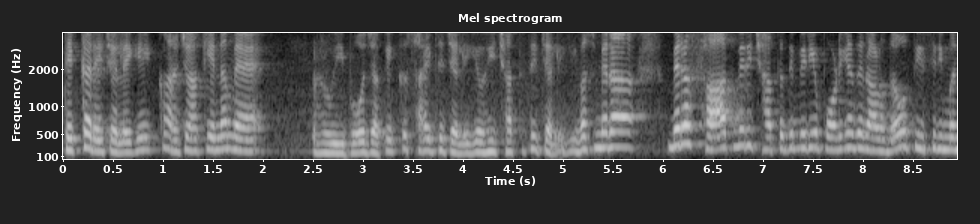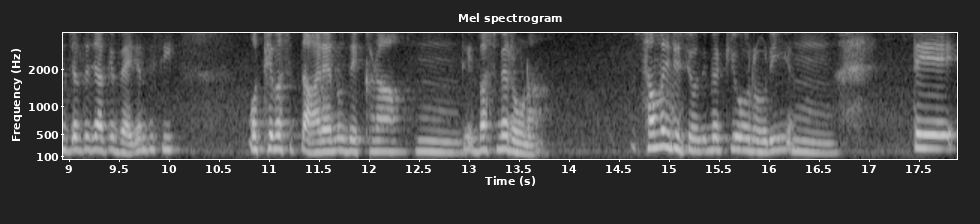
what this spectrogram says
ਤੇ ਘਰੇ ਚਲੇ ਗਏ। ਘਰ ਜਾ ਕੇ ਨਾ ਮੈਂ ਰੋਈ ਬਹੁਤ ਜਾ ਕੇ ਇੱਕ ਸਾਈਡ ਤੇ ਚਲੀ ਗਈ ਉਹੀ ਛੱਤ ਤੇ ਚਲੀ ਗਈ। ਬਸ ਮੇਰਾ ਮੇਰਾ ਸਾਥ ਮੇਰੀ ਛੱਤ ਤੇ ਮੇਰੀਆਂ ਪੌੜੀਆਂ ਦੇ ਨਾਲ ਹੁੰਦਾ ਉਹ ਤੀਸਰੀ ਮੰਜ਼ਲ ਤੇ ਜਾ ਕੇ ਬਹਿ ਜਾਂਦੀ ਸੀ। ਉੱਥੇ ਬਸ ਤਾਰਿਆਂ ਨੂੰ ਦੇਖਣਾ ਤੇ ਬਸ ਮੈਂ ਰੋਣਾ। ਸਮਝ ਨਹੀਂ ਸੀ ਆਉਂਦੀ ਮੈਂ ਕਿਉਂ ਰੋ ਰਹੀ ਹਾਂ। ਤੇ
